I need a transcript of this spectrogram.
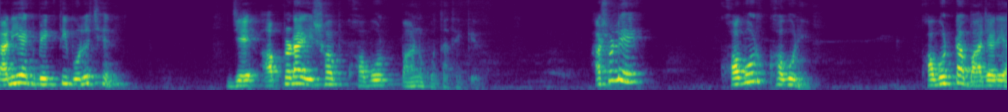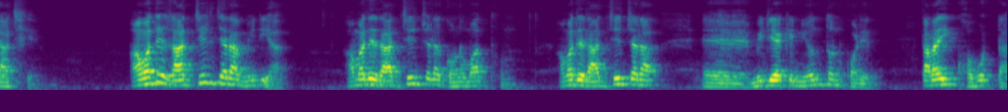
তা নিয়ে এক ব্যক্তি বলেছেন যে, আপনারা এসব খবর পান কোথা থেকে? আসলে খবর খবরই, খবরটা বাজারে আছে। আমাদের রাজ্যের যারা মিডিয়া আমাদের রাজ্যের যারা গণমাধ্যম, আমাদের রাজ্যের যারা মিডিয়াকে নিয়ন্ত্রণ করেন তারা এই খবরটা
